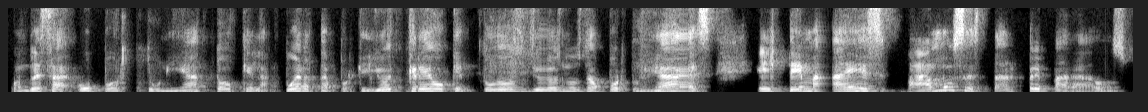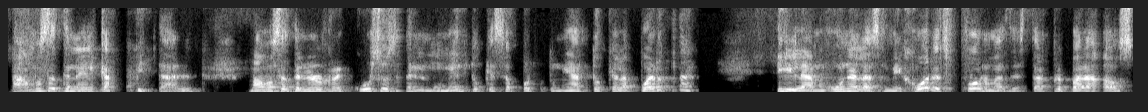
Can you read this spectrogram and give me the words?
cuando esa oportunidad toque la puerta, porque yo creo que todos Dios nos da oportunidades. El tema es, vamos a estar preparados, vamos a tener el capital, vamos a tener los recursos en el momento que esa oportunidad toque la puerta. Y una de las mejores formas de estar preparados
